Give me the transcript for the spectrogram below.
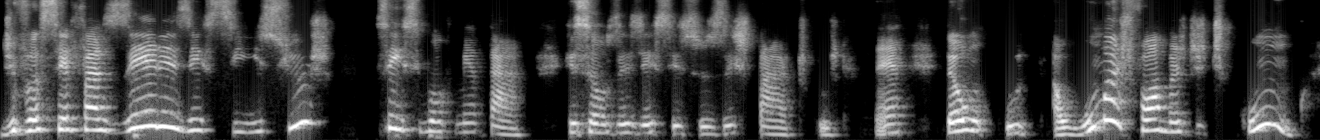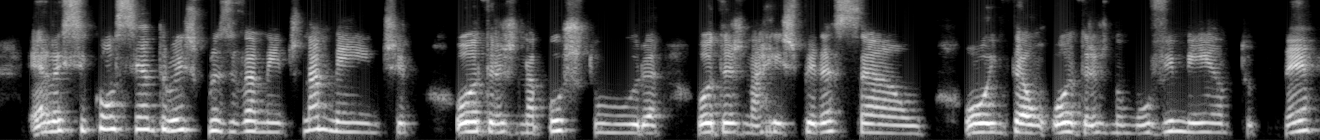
de você fazer exercícios sem se movimentar, que são os exercícios estáticos. Né? Então, o, algumas formas de Qigong, elas se concentram exclusivamente na mente, outras na postura, outras na respiração, ou então outras no movimento, né?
